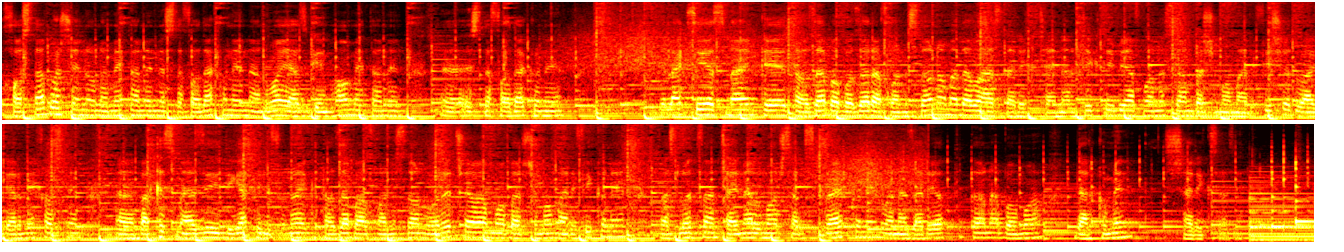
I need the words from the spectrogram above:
خواسته باشین اونا می‌تونین استفاده کنین انواع از game ها می‌تونین استفاده کنین. گلکسی S9 که تازه به بازار افغانستان آمده و از طریق channel Tech TV افغانستان به شما معرفی شد و اگر می‌خواستین به قسم از دیگه تلفن که تازه به افغانستان وارد شود ما بر شما معرفی کنیم پس لطفا channel ما رو subscribe کنین و نظریاتتان با ما در کامنت شریک سازید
